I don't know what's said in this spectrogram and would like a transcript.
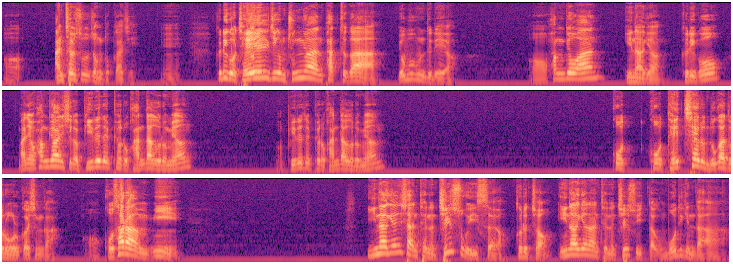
어, 안철수 정도까지. 예. 그리고 제일 지금 중요한 파트가 요 부분들이에요. 어, 황교안, 이낙연. 그리고 만약 황교안 씨가 비례대표로 간다 그러면 어, 비례대표로 간다 그러면 곧, 그 대체로 누가 들어올 것인가? 어, 그 사람이 이낙연 씨한테는 질 수가 있어요. 그렇죠? 이낙연한테는 질 수 있다고 못 이긴다.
